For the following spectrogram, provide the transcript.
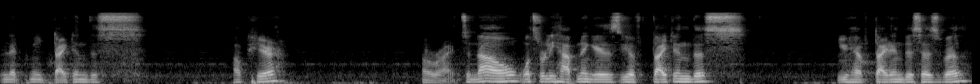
Let me tighten this up here. Alright so now what's really happening is you have tightened this. You have tightened this as well.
